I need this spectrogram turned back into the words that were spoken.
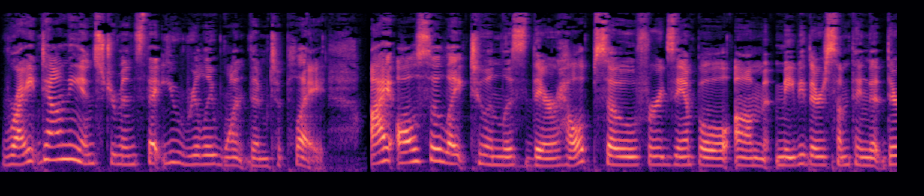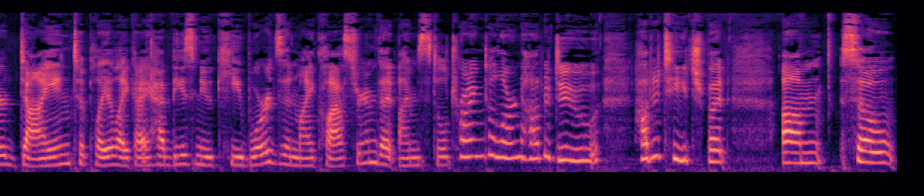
write down the instruments that you really want them to play. I also like to enlist their help. So, for example, um, maybe there's something that they're dying to play. Like, I have these new keyboards in my classroom that I'm still trying to learn how to do, how to teach. But um, so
